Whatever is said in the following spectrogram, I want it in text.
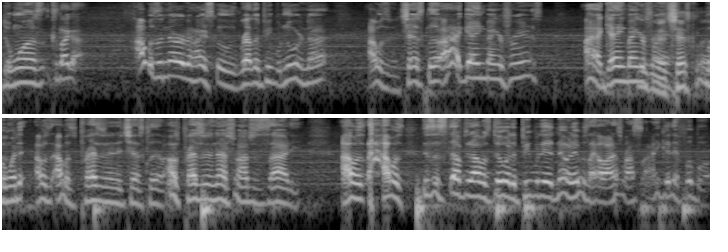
the ones, cause like I, I was a nerd in high school, whether people knew or not. I was in the chess club. I had gangbanger friends. I had gangbanger was in a friends. chess club? But when I was, I was president of the chess club. I was president of the National Honor Society. I was, I was. This is stuff that I was doing that people didn't know. They was like, "Oh, that's my son. He good at football."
